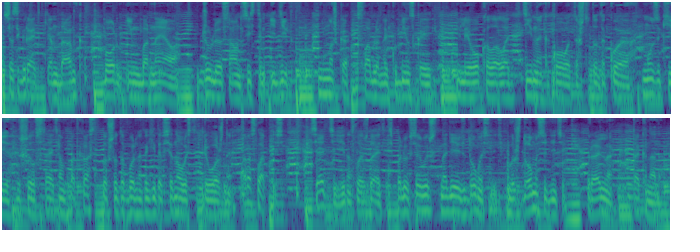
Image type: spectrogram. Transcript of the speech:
Сейчас играет Кен Данк, Born in Borneo, Julio Sound System Edit. Немножко ослабленной кубинской или около латина какого-то, что-то такое. Музыки решил вставить вам подкаст, то что-то больно какие-то все новости тревожные. Расслабьтесь, сядьте и наслаждайтесь. Полю все вы, надеюсь, дома сидите. Вы же дома сидите. Правильно? Так и надо.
